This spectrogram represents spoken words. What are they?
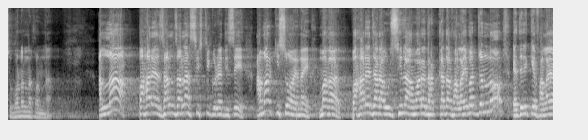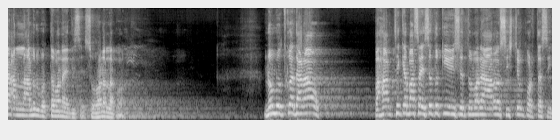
সুবহানাল্লাহ কন্যা আল্লাহ পাহাড়ে জাল জালা সৃষ্টি করে দিছে, আমার কিছু হয় নাই। মাগার, পাহাড়ে যারা উঠছিল আমারে ধাক্কা দা ফালাইবার জন্য, এদেরকে ফালায় আল্লাহ আলুর ভর্তা বানায় দিছে। সুবহানাল্লাহ কন। নমরুদ দাঁড়াও পাহাড় থেকে বাঁচাইছে তো কি হয়েছে তোমার আরও সিস্টেম করতেছি।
